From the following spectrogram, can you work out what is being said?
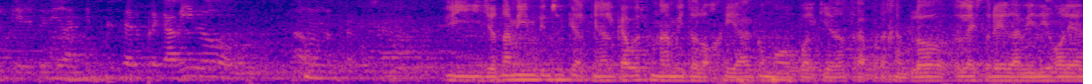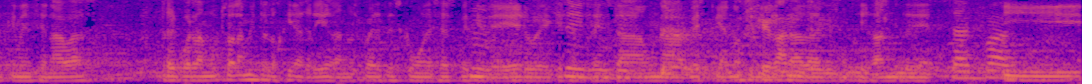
y que te digan tienes que ser precavido o alguna otra cosa. Y yo también pienso que al fin y al cabo es una mitología como cualquier otra. Por ejemplo, la historia de David y Goliat que mencionabas recuerda mucho a la mitología griega. Nos parece es como esa especie de héroe que Sí, se sí, enfrenta sí. a una bestia no civilizada, que es un gigante. Y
